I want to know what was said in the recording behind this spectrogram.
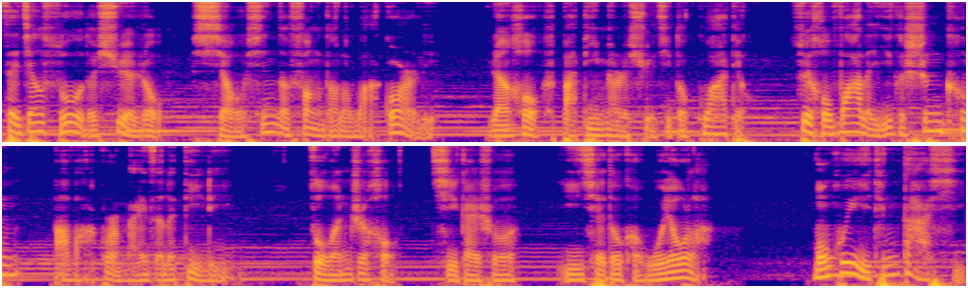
再将所有的血肉小心地放到了瓦罐里，然后把地面的血迹都刮掉，最后挖了一个深坑，把瓦罐埋在了地里。做完之后，乞丐说：“一切都可无忧了。”王辉一听大喜，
